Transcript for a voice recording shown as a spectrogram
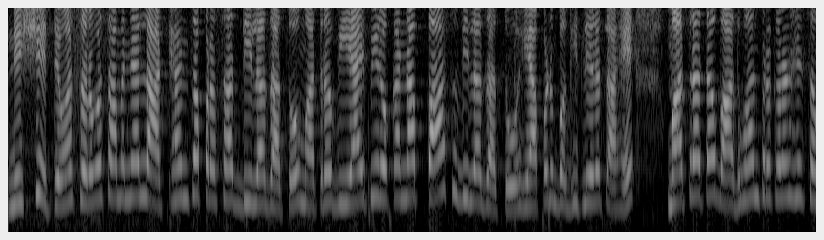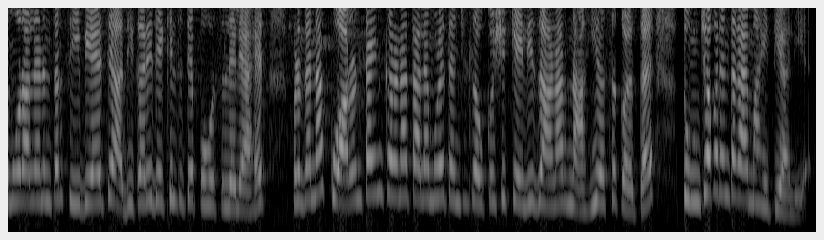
निश्चित. तेव्हा सर्वसामान्य लाठ्यांचा प्रसाद दिला जातो. मात्र वी आय पी लोकांना पास दिला जातो हे आपण बघितलेलंच आहे. मात्र आता वाधवान प्रकरण हे समोर आल्यानंतर सीबीआयचे अधिकारी देखील तिथे पोहोचलेले आहेत. पण त्यांना क्वारंटाईन करण्यात आल्यामुळे त्यांची चौकशी केली जाणार नाही असं कळतंय. तुमच्यापर्यंत काय माहिती आली आहे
